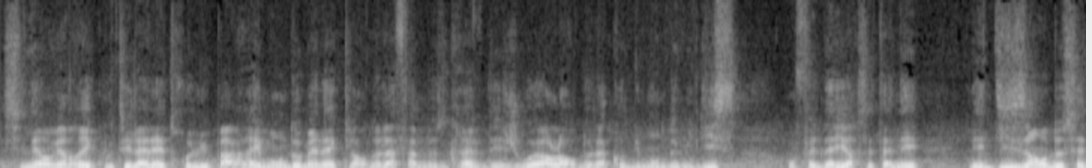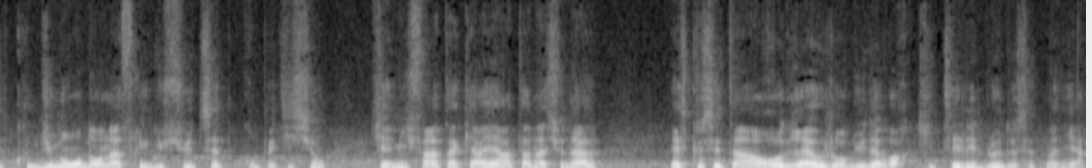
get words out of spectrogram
Sinon, on viendrait écouter la lettre lue par Raymond Domenech lors de la fameuse grève des joueurs lors de la Coupe du Monde 2010. On fait d'ailleurs cette année les 10 ans de cette Coupe du Monde en Afrique du Sud, cette compétition qui a mis fin à ta carrière internationale. Est-ce que c'est un regret aujourd'hui d'avoir quitté les Bleus de cette manière?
